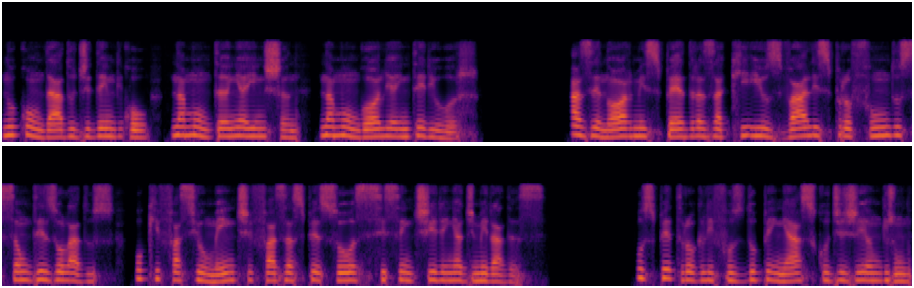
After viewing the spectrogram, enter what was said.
no condado de Dengkou, na montanha Inshan, na Mongólia interior. As enormes pedras aqui e os vales profundos são desolados, o que facilmente faz as pessoas se sentirem admiradas. Os petroglifos do penhasco de Jeongjun,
